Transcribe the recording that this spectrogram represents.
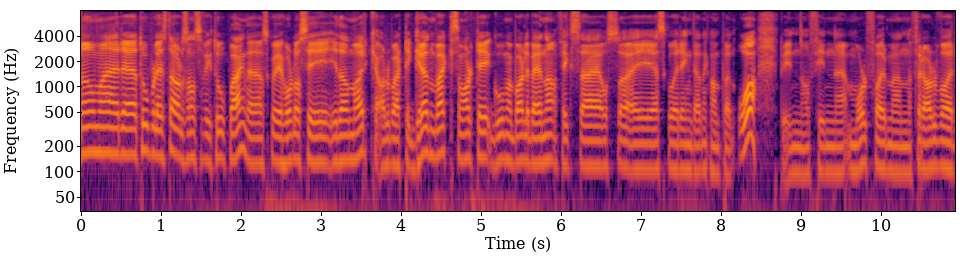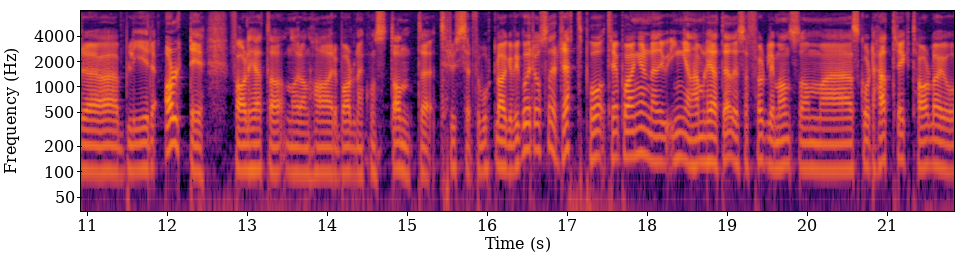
Nummer eh, to på lista, altså sammen som fikk to poeng. Det skal vi holde oss i i Danmark. Albert Grønbæk, som alltid god med ball i beina, fikk seg også ei skåring denne kampen. Og begynner å finne målformen for alvor. eh, Blir alltid farligheter når han har ballen. En konstant trussel for bortelaget. Vi går også rett på trepoengeren. Det er jo ingen hemmelighet, det. Det er jo selvfølgelig mann som uh, skårte hat trick. Taler jo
